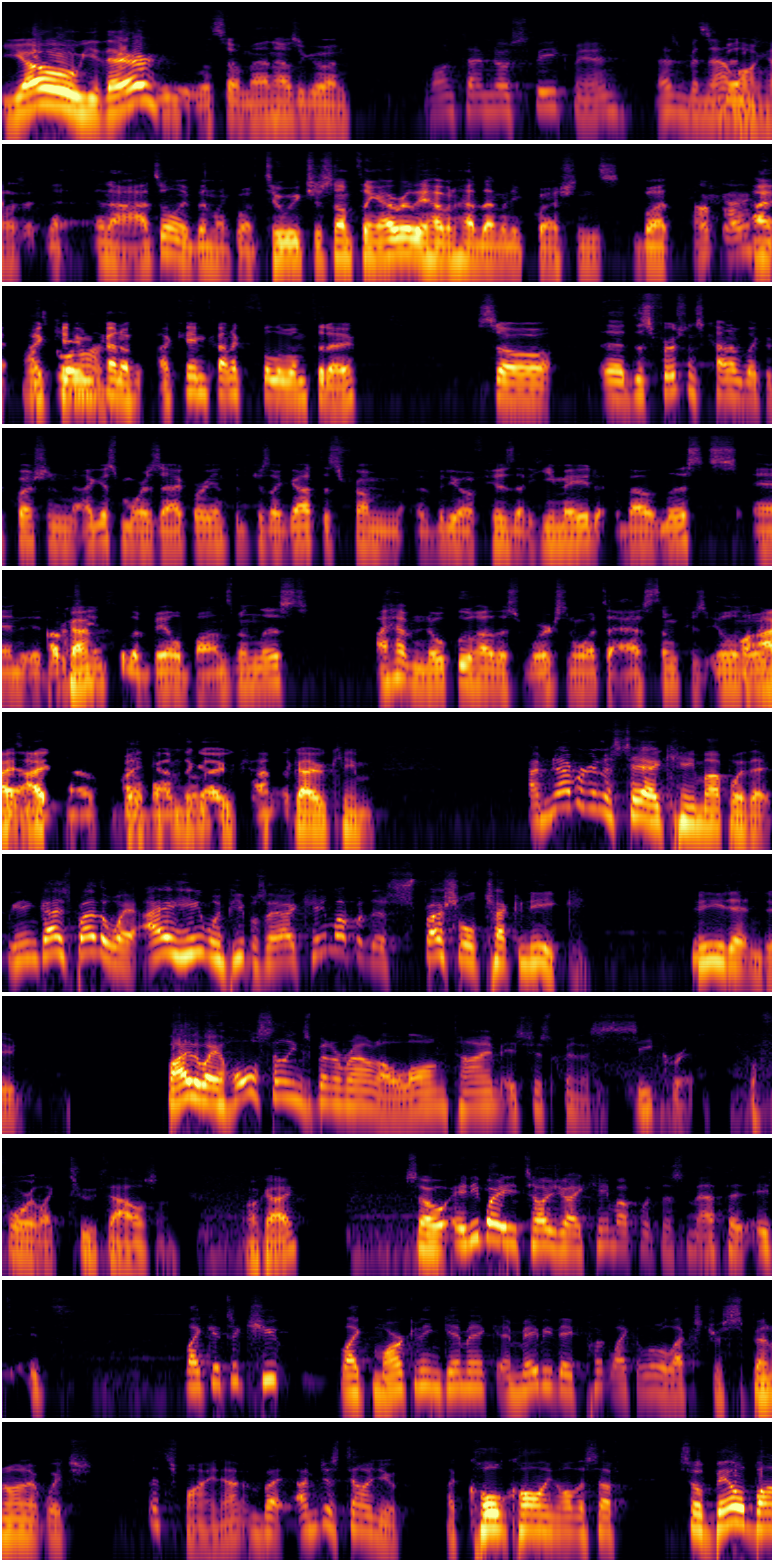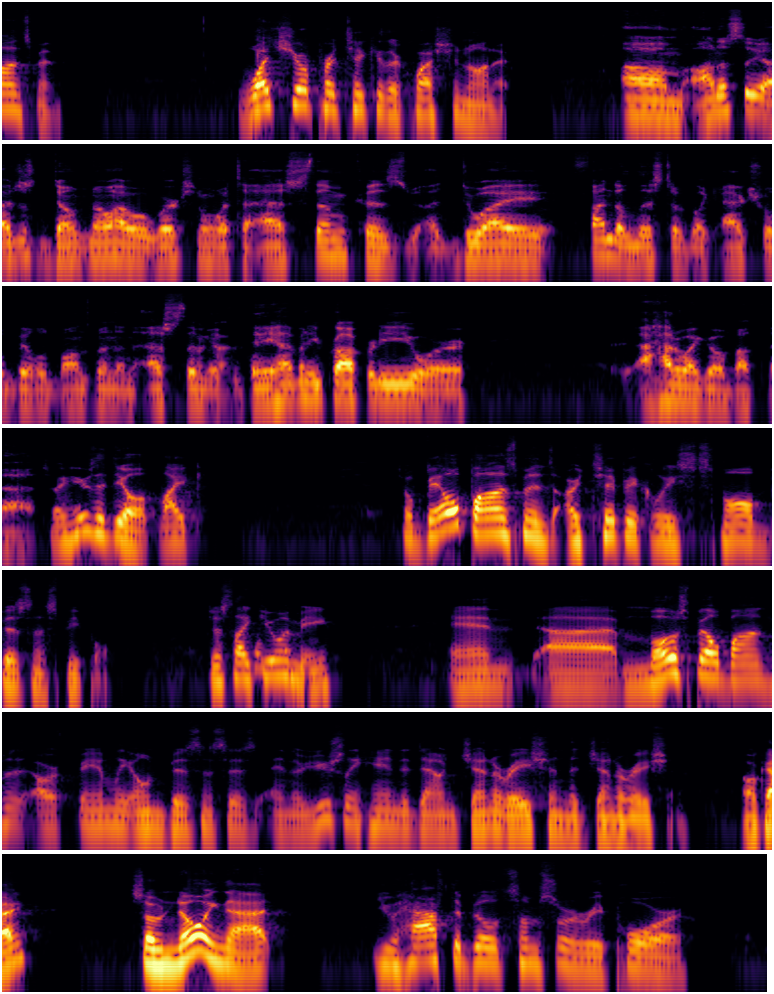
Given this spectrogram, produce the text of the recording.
Yo, you there? Hey, what's up, man? How's it going? Long time no speak, man. It Hasn't been It's that been- long, has it? Nah, it's only been like what two weeks or something. I really haven't had that many questions, but Okay. I, I came kind of I came kind of full of them today. So uh, this first one's kind of like a question, I guess more Zach oriented because I got this from a video of his that he made about lists, and it Okay. pertains to the bail bondsman list. I have no clue how this works and what to ask them because Illinois I- doesn't I- have bail Like, I'm the guy. Who, I'm the guy who came. I'm never going to say I came up with it. And guys, by the way, I hate when people say I came up with this special technique. No, you didn't, dude. By the way, wholesaling's been around a long time. It's just been a secret before like 2000. Okay. So anybody tells you I came up with this method, it's it's like it's a cute like marketing gimmick, and maybe they put like a little extra spin on it, which that's fine. I- but I'm just telling you, like cold calling, all this stuff. So bail bondsman, what's your particular question on it? Um, honestly, I just don't know how it works and what to ask them. Because uh, do I find a list of like actual bail bondsmen and ask them Okay. if they have any property, or uh, how do I go about that? So here's the deal. Like, so bail bondsmen are typically small business people, just like you and me. And uh, most bail bondsmen are family owned businesses, and they're usually handed down generation to generation. Okay. So knowing that, you have to build some sort of rapport.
